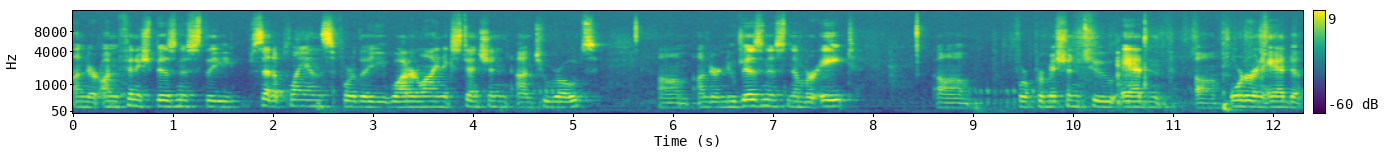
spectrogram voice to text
Under unfinished business, the set of plans for the water line extension on two roads. Um, Under new business, number eight, um, for permission to add, uh, order and add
